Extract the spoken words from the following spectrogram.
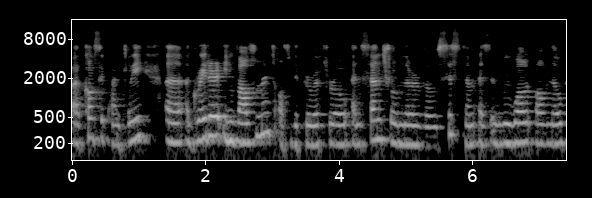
uh, consequently uh, a greater involvement of the peripheral and central nervous system, as we all, all know,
